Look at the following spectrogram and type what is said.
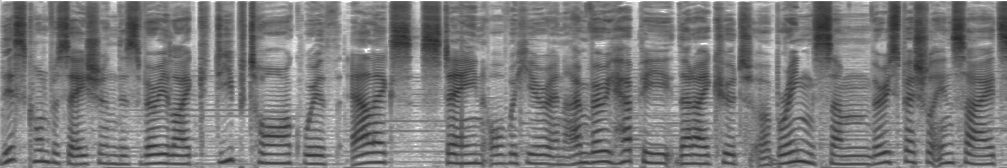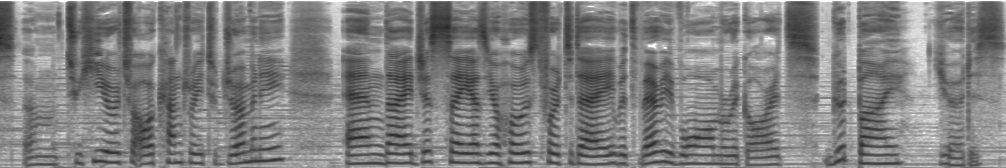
this conversation, this very like deep talk with Alex Stein over here, and I'm very happy that I could uh, bring some very special insights um, to here, to our country, to Germany. And I just say, as your host for today, with very warm regards, goodbye, Jördis.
